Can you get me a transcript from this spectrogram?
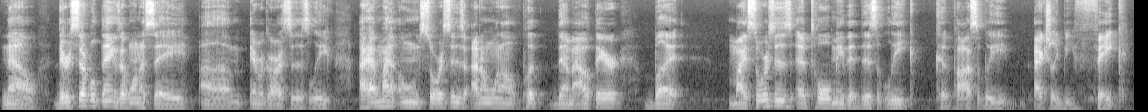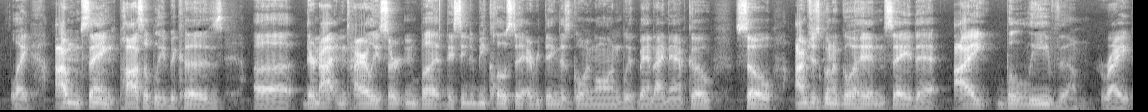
Now, there are several things I want to say um, in regards to this leak. I have my own sources. I don't want to put them out there, but my sources have told me that this leak could possibly actually be fake. Like I'm saying possibly because uh, they're not entirely certain, but they seem to be close to everything that's going on with Bandai Namco. So I'm just going to go ahead and say that I believe them, right?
